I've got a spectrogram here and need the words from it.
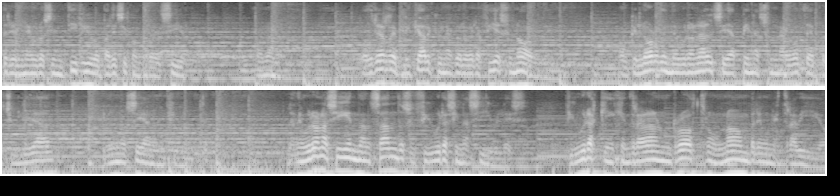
pero el neurocientífico parece contradecirlo, ¿o no? Podría replicar que una coreografía es un orden, aunque el orden neuronal sea apenas una gota de posibilidad en un océano infinito. Las neuronas siguen danzando sus figuras inasibles, figuras que engendrarán un rostro, un nombre, un extravío.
